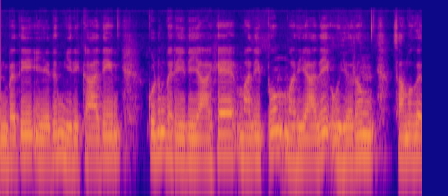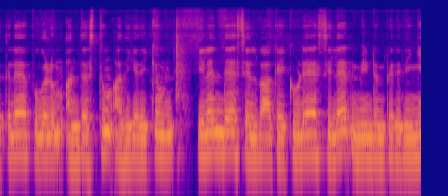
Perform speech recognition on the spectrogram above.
என்பது ஏதும் இருக்காது. குடும்ப ரீதியாக மதிப்பும் மரியாதை உயரும். சமூகத்தில் புகழும் அந்தஸ்தும் அதிகரிக்கும். இழந்த செல்வாக்கு கூட சிலர் மீண்டும் பெறுவீங்க.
